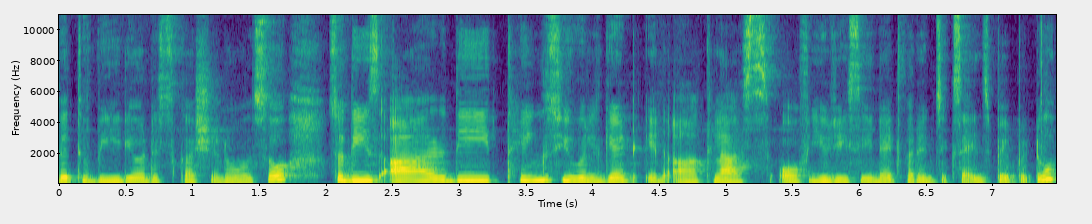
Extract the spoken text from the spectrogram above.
with video discussion also so these are the things you will get in our class of U G C NET forensic science paper two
